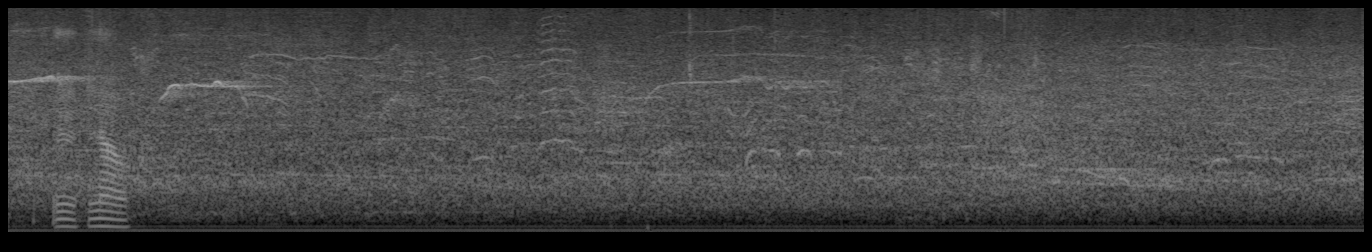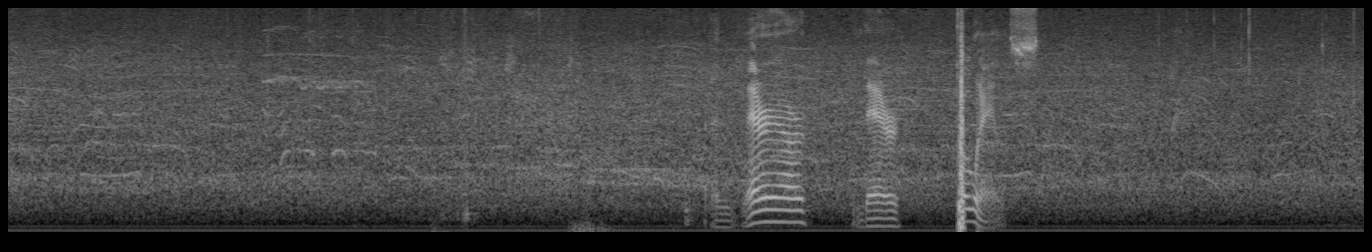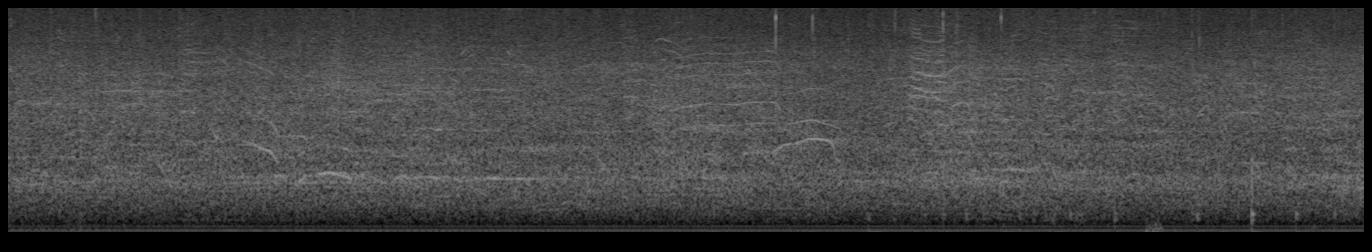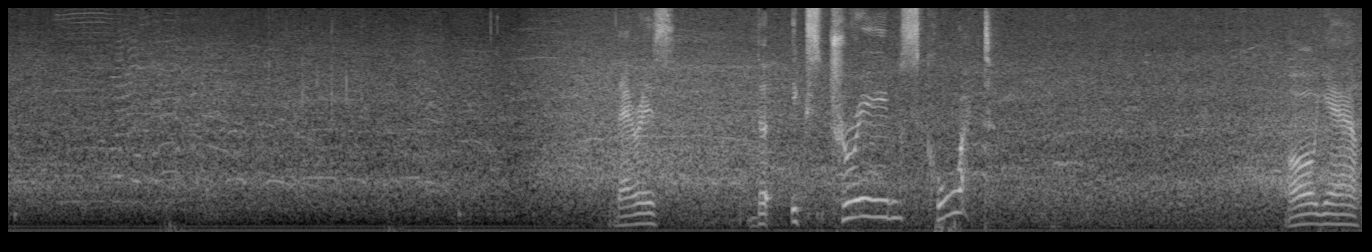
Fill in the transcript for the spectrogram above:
Mm, no. And there are their opponents. There is the Extreme Squad. Oh yeah.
